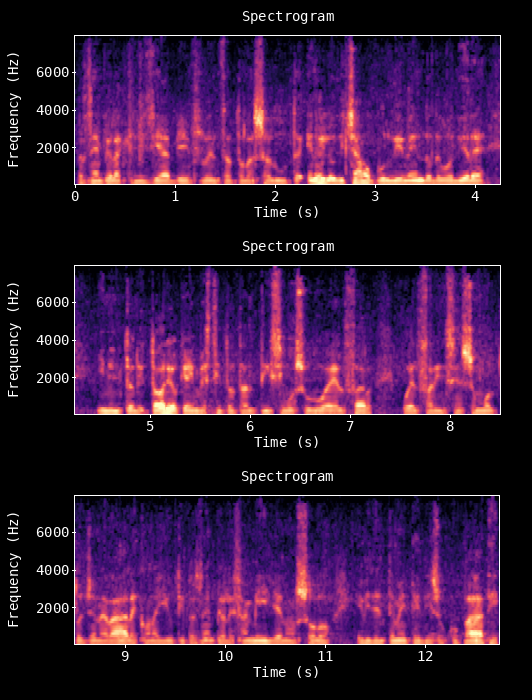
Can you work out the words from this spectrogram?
per esempio la crisi abbia influenzato la salute e noi lo diciamo pur vivendo, devo dire, in un territorio che ha investito tantissimo sul welfare, welfare in senso molto generale, con aiuti per esempio alle famiglie, non solo evidentemente ai disoccupati,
